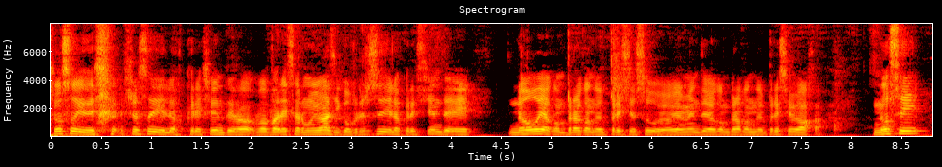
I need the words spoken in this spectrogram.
yo soy de, yo soy de los creyentes, va, va a parecer muy básico, pero yo soy de los creyentes de no voy a comprar cuando el precio sube, obviamente voy a comprar cuando el precio baja. No sé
